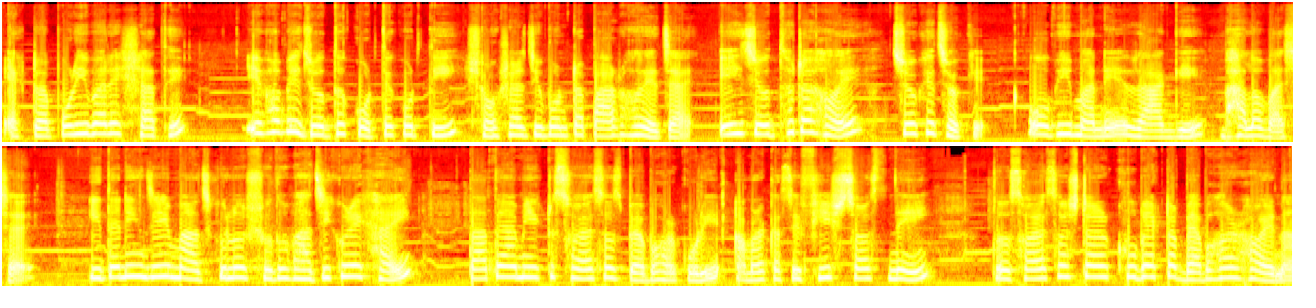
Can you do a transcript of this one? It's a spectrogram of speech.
একটা পরিবারের সাথে। এভাবে যুদ্ধ করতে করতেই সংসার জীবনটা পার হয়ে যায়। এই যুদ্ধটা হয় চোখে চোখে, অভিমানে, রাগে, ভালোবাসায়। ইদানিং যেই মাছগুলো শুধু ভাজি করে খাই তাতে আমি একটু সয়া সস ব্যবহার করি। আমার কাছে ফিশ সস নেই, তো সয়া সসটার খুব একটা ব্যবহার হয় না।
